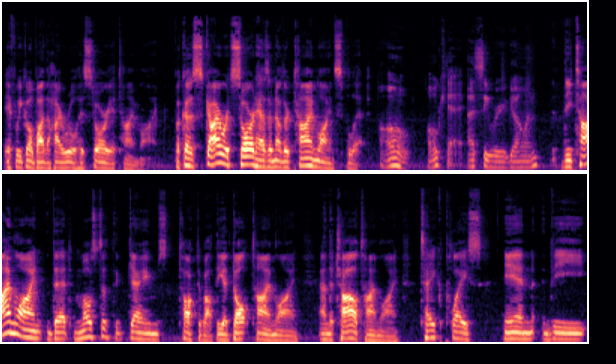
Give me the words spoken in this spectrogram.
if we go by the Hyrule Historia timeline. Because Skyward Sword has another timeline split. Oh, okay. I see where you're going. The timeline that most of the games talked about, the adult timeline and the child timeline, take place in the,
